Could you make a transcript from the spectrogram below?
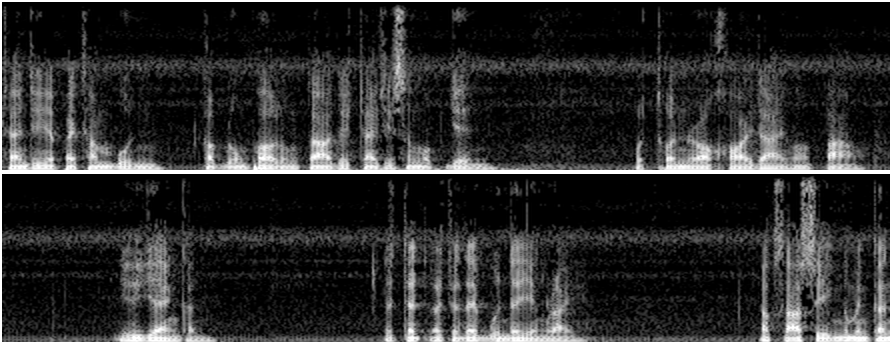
แทนที่จะไปทำบุญกับหลวงพ่อหลวงตาด้วยใจที่สงบเย็น อดทนรอคอยได้ก็เปล่า ยื้อแย่งกัน แล้วจะเราจะได้บุญได้อย่างไร รักษาศีลก็เหมือนกัน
